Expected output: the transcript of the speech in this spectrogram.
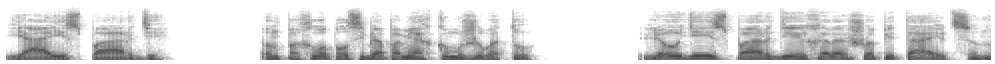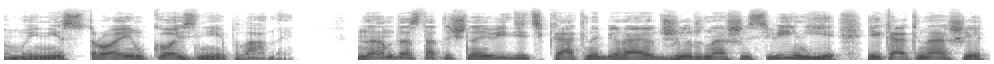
«Я из Парди». Он похлопал себя по мягкому животу. «Люди из Парди хорошо питаются, но мы не строим козни и планы. Нам достаточно видеть, как набирают жир наши свиньи и как наши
